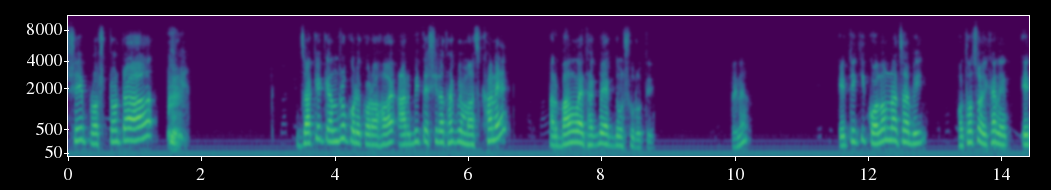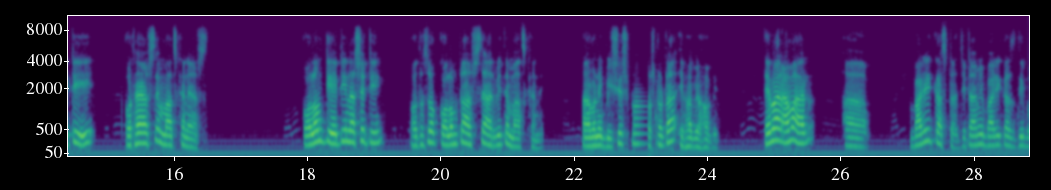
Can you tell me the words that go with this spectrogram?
সেই প্রশ্নটা যাকে কেন্দ্র করে করা হয়, আরবিতে সেটা থাকবে মাঝখানে আর বাংলায় থাকবে একদম শুরুতে, তাই না? এটি কি কলম না চাবি? অথচ এখানে এটি কোথায় আসছে? মাঝখানে আসছে। কলম কি এটি না সেটি? অথচ কলমটা আসছে আরবিতে মাঝখানে। তার মানে বিশেষ প্রশ্নটা এভাবে হবে। এবার আমার বাড়ির কাজটা, যেটা আমি বাড়ির কাজ দিব,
